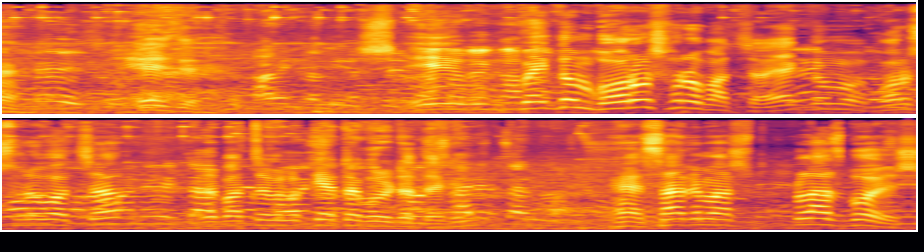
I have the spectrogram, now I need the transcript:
হ্যাঁ, এই যে। এই একদম বড় সড়ো বাচ্চা একদম বড় সড়ো বাচ্চা। বাচ্চাগুলো ক্যাটাগরিটা দেখেন। হ্যাঁ চার মাস প্লাস বয়স।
